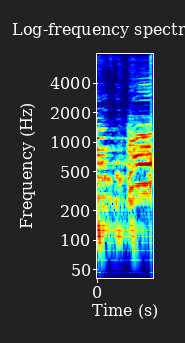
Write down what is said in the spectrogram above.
mais depois.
